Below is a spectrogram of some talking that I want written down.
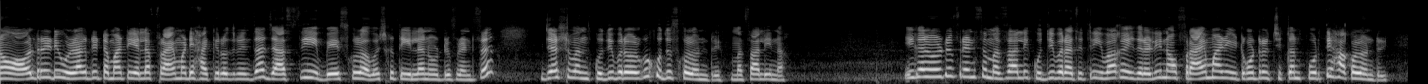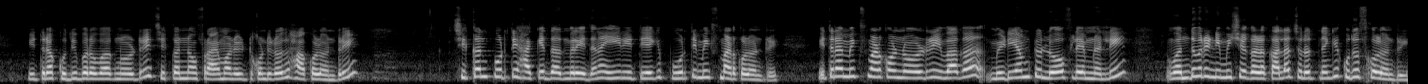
ನಾವು ಆಲ್ರೆಡಿ ಉಳ್ಳಾಗಡ್ಡಿ, ಟಮಾಟಿ ಎಲ್ಲ ಫ್ರೈ ಮಾಡಿ ಹಾಕಿರೋದ್ರಿಂದ ಜಾಸ್ತಿ ಬೇಯಿಸ್ಕೊಳ್ಳೋ ಅವಶ್ಯಕತೆ ಇಲ್ಲ ನೋಡ್ರಿ ಫ್ರೆಂಡ್ಸ್ ಜಸ್ಟ್ ಒಂದು ಕುದಿ ಬರೋವರೆಗೂ ಕುದಿಸ್ಕೊಳ್ಳೋಣ್ರಿ ಮಸಾಲಿನ. ಈಗ ನೋಡಿರಿ ಫ್ರೆಂಡ್ಸ್ ಮಸಾಲೆ ಕುದಿ ಬರತ್ತೈತ್ರಿ ಇವಾಗ ಇದರಲ್ಲಿ ನಾವು ಫ್ರೈ ಮಾಡಿ ಇಟ್ಕೊಂಡಿರೋ ಚಿಕನ್ ಪೂರ್ತಿ ಹಾಕೊಳ್ಳೋಣ್ರಿ. ಈ ಥರ ಕುದಿ ಬರುವಾಗ ನೋಡಿರಿ ಚಿಕನ್ ನಾವು ಫ್ರೈ ಮಾಡಿ ಇಟ್ಕೊಂಡಿರೋದು ಹಾಕೊಳ್ಳೋಣ್ರಿ. ಚಿಕನ್ ಪೂರ್ತಿ ಹಾಕಿದ್ದಾದ್ಮೇಲೆ ಇದನ್ನು ಈ ರೀತಿಯಾಗಿ ಪೂರ್ತಿ ಮಿಕ್ಸ್ ಮಾಡ್ಕೊಳ್ಳೋಣ್ರಿ. ಈ ಥರ ಮಿಕ್ಸ್ ಮಾಡ್ಕೊಂಡು ನೋಡ್ರಿ, ಇವಾಗ ಮೀಡಿಯಮ್ ಟು ಲೋ ಫ್ಲೇಮ್ನಲ್ಲಿ ಒಂದೂವರೆ ನಿಮಿಷಗಳ ಕಾಲ ಚಲೋತ್ನಾಗಿ ಕುದಿಸ್ಕೊಳ್ಳೋಣ್ರಿ.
